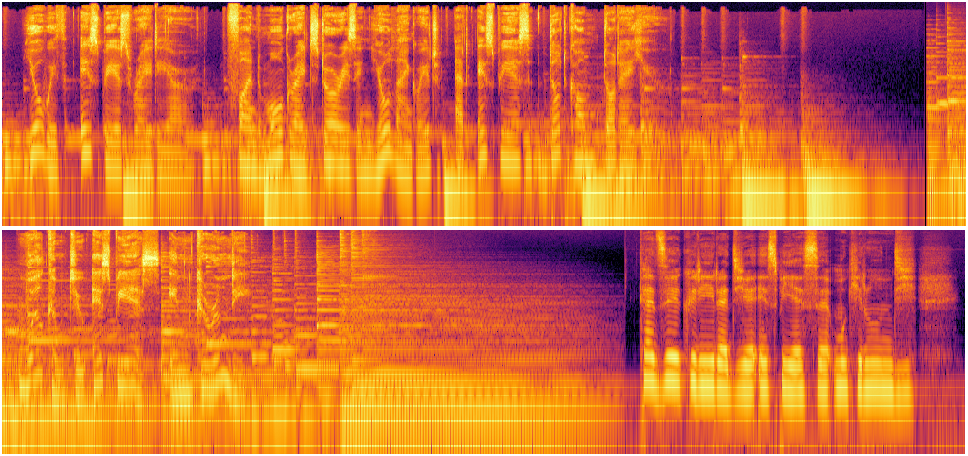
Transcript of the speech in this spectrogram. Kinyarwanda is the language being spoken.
You're with SBS Radio. Find more great stories in your language at sbs.com.au. Welcome to SBS in Kirundi. kaze kuri radiyo SBS mu kirundi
